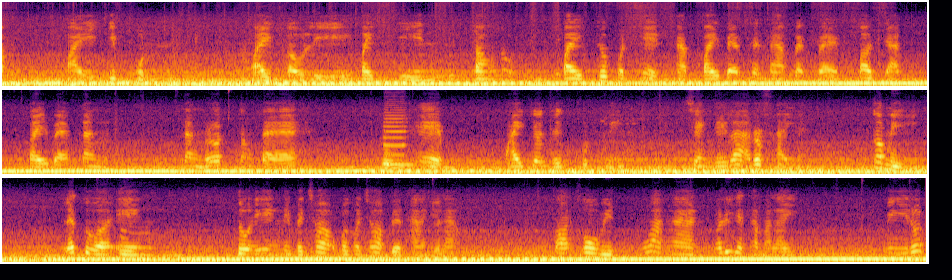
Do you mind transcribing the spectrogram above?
ม ไปญี่ปุ่น ไปเกาหลี ไปจีนถูกต้องไปทุกประเทศครับ ไปแบบเส้นทางแปลกๆก็จัดไปแบบนั่งนั่งรถตั้งแต่กรุงเทพไปจนถึงคุดหมิง เชียงรีล่ารถไฟก็มี และตัวเองตัวเองเนี่ยเป็นชอบเป็นคนชอบเดินทางอยู่แล้ว ตอนโควิด ว่างงานไม่รู้จะทำอะไร มีรถ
